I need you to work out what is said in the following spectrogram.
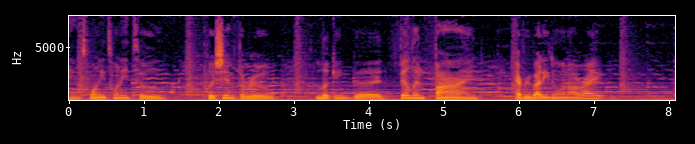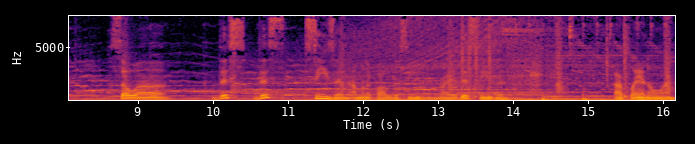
in 2022, pushing through, looking good, feeling fine. Everybody doing all right? So uh this this season, I'm going to call it a season, right? This season I plan on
